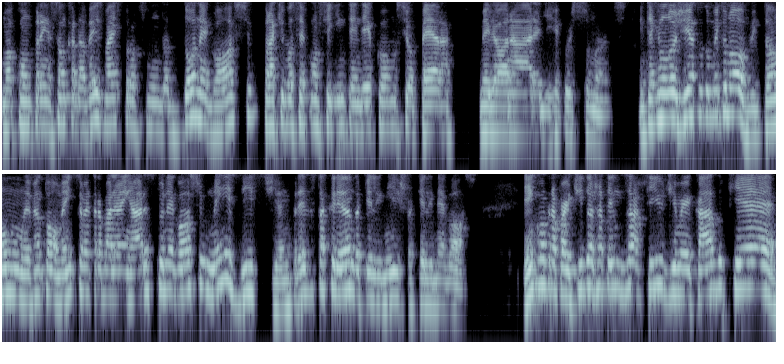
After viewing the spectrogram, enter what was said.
uma compreensão cada vez mais profunda do negócio para que você consiga entender como se opera melhor a área de recursos humanos. Em tecnologia é tudo muito novo, então, eventualmente, você vai trabalhar em áreas que o negócio nem existe, a empresa está criando aquele nicho, aquele negócio. Em contrapartida, já tem um desafio de mercado que é,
